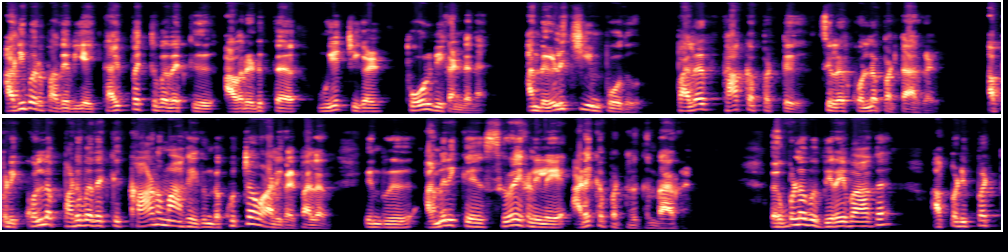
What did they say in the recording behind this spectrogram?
அதிபர் பதவியை கைப்பற்றுவதற்கு அவர் எடுத்த முயற்சிகள் தோல்வி கண்டன. அந்த எழுச்சியின் போது பலர் தாக்கப்பட்டு சிலர் கொல்லப்பட்டார்கள். அப்படி கொல்லப்படுவதற்கு காரணமாக இருந்த குற்றவாளிகள் பலர் இன்று அமெரிக்க சிறைகளிலே அடைக்கப்பட்டிருக்கின்றார்கள். எவ்வளவு விரைவாக அப்படிப்பட்ட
